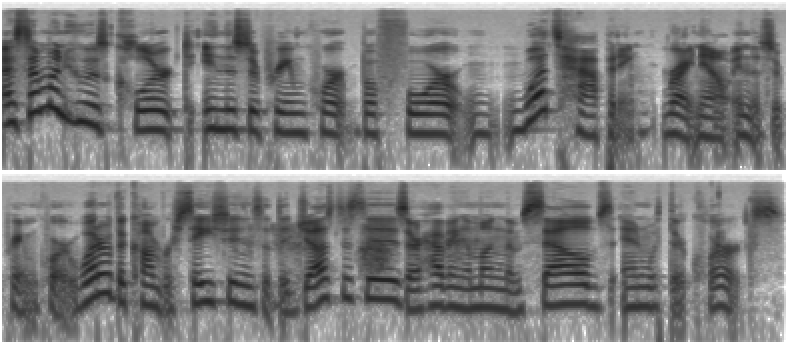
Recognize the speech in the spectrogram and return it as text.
As someone who has clerked in the Supreme Court before, what's happening right now in the Supreme Court? What are the conversations that the justices are having among themselves and with their clerks?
